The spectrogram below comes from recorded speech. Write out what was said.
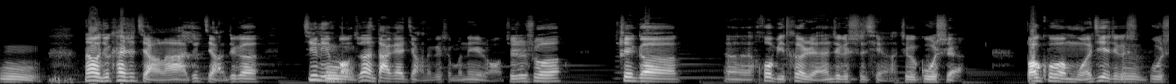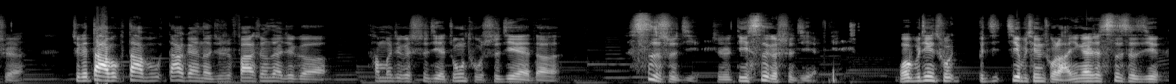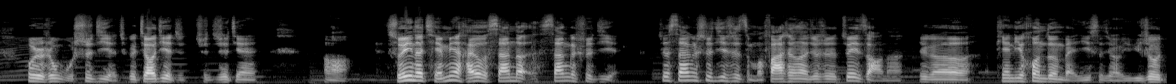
嗯。那我就开始讲了啊，就讲这个《精灵宝钻》大概讲了个什么内容，就是说这个呃霍比特人这个事情，这个故事，包括魔界这个嗯。故事，这个大部大部大概呢就是发生在这个他们这个世界中土世界的四世纪，就是第四个世纪，我不清楚不记记不清楚了，应该是四世纪或者是五世纪这个交界之之之间啊，所以呢前面还有三的三个世纪。这三个世纪是怎么发生的？就是最早呢，这个天地混沌呗，意思就是宇宙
